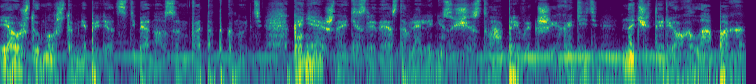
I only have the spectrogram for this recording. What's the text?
Я уж думал, что мне придется тебя носом в это ткнуть. Конечно, эти следы оставляли не существа, привыкшие ходить на четырех лапах».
